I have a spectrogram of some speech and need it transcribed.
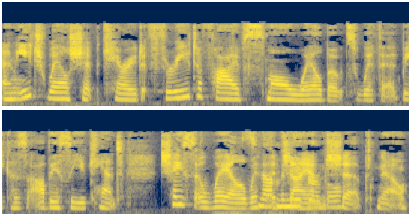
And each whale ship carried three to five small whale boats with it, because obviously you can't chase a whale with a giant ship. No.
